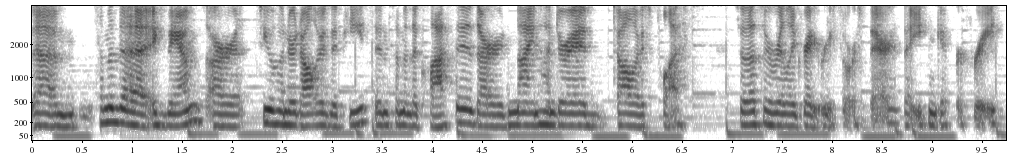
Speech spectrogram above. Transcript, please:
Um, some of the exams are $200 a piece, and some of the classes are $900 plus. So that's a really great resource there that you can get for free.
